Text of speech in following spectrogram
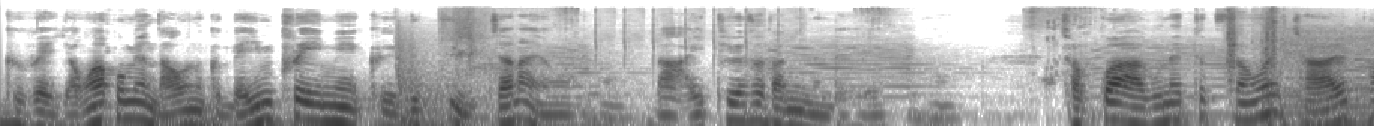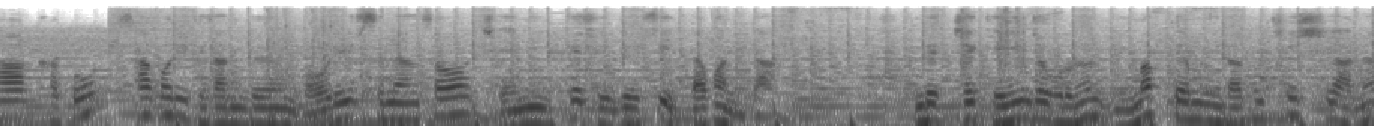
그 왜 영화 보면 나오는 그 mainframe의 그 느낌 있잖아요 어, 나 IT 회사 다니는데 어. 적과 아군의 특성을 잘 파악하고 사거리 계산 등 머리를 쓰면서 재미있게 즐길 수 있다고 합니다. 근데 제 개인적으로는 음악 때문이라도 출시하면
